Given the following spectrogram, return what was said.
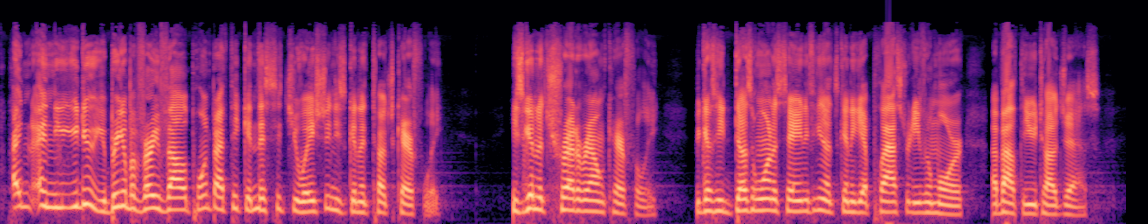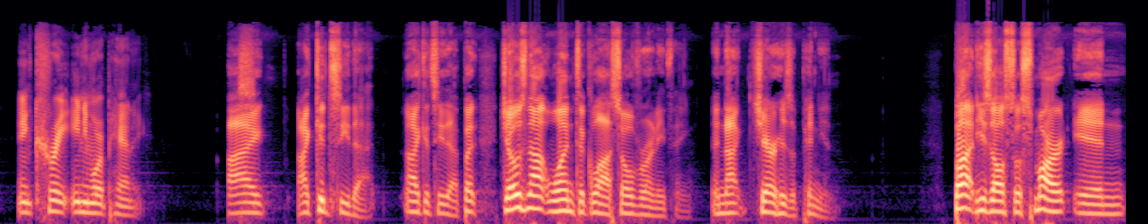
and, and you, you do, you bring up a very valid point, but I think in this situation, he's going to touch carefully. He's going to tread around carefully because he doesn't want to say anything that's going to get plastered even more about the Utah Jazz and create any more panic. I I could see that. I could see that. But Joe's not one to gloss over anything and not share his opinion. But he's also smart in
